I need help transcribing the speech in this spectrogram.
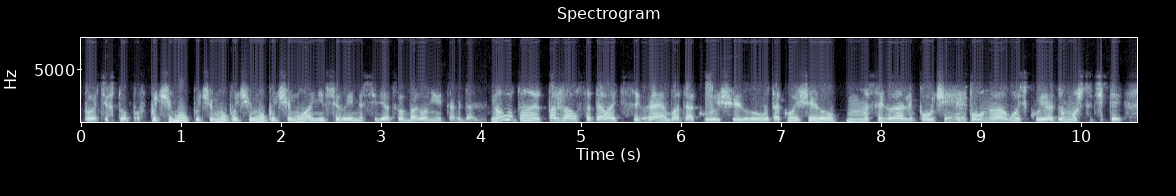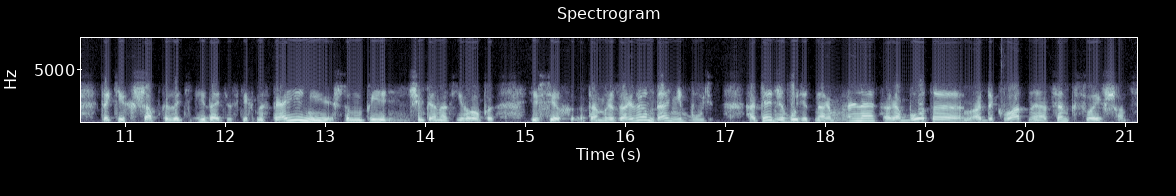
против топов? Почему, почему, почему, почему они все время сидят в обороне и так далее? Ну вот, пожалуйста, давайте сыграем в атакующую атакующую игру. Такую игру мы сыграли, получили полную авоську. Я думаю, что теперь таких шапкозакидательских настроений, что мы приедем в чемпионат Европы и всех там разорвем, да, не будет. Опять же, будет нормальная работа, адекватная оценка своих шансов.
